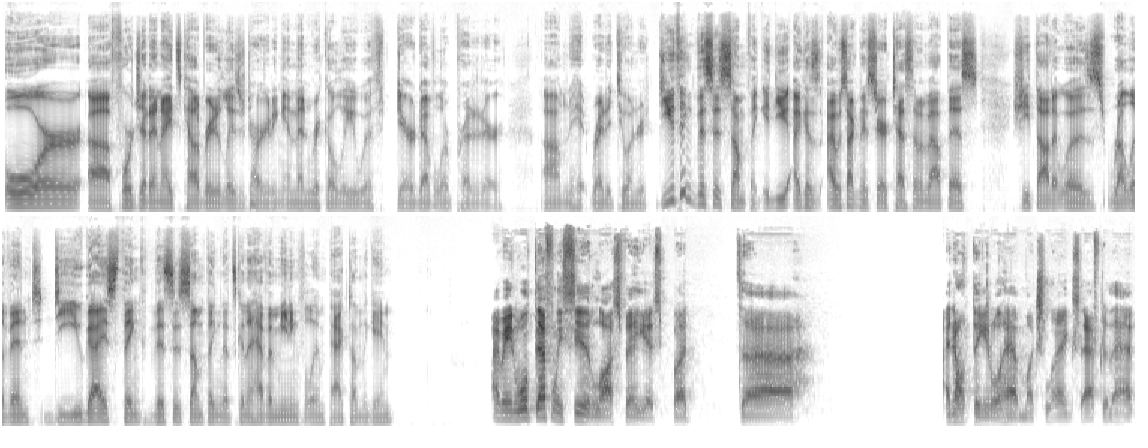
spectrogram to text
or uh, four Jedi Knights calibrated laser targeting, and then Ric Olié with Daredevil or Predator um, to hit right at 200. Do you think this is something? Because I was talking to Sarah Tessam about this. She thought it was relevant. Do you guys think this is something that's going to have a meaningful impact on the game? I mean, we'll definitely see it in Las Vegas, but uh, I don't think it will have much legs after that.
